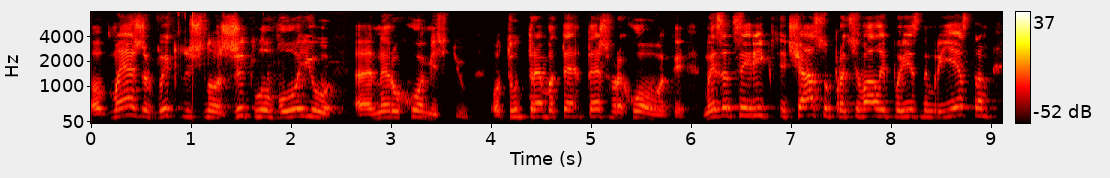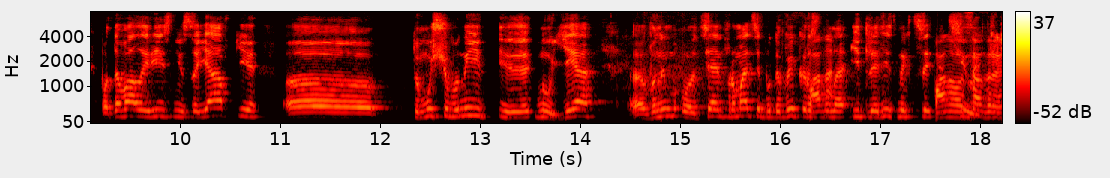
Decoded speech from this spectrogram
обмежив виключно житловою е, нерухомістю. Отут треба те, теж враховувати. Ми за цей рік часу працювали по різним реєстрам, подавали різні заявки, е, тому що вони е, ну є. е, Вони ця інформація буде використана Пане- і для різних ці- Пане. Олександре,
